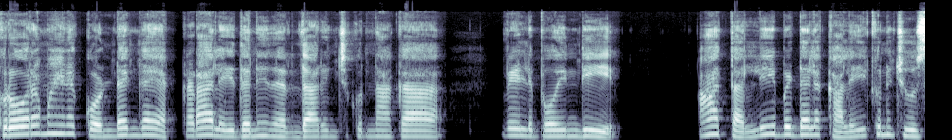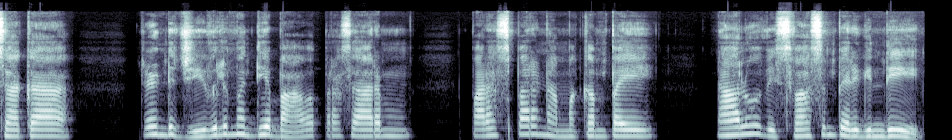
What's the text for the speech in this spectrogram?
క్రూరమైన కొండెంగ ఎక్కడా లేదని నిర్ధారించుకున్నాక వెళ్ళిపోయింది. ఆ తల్లి బిడ్డల కలయికను చూశాక రెండు జీవుల మధ్య భావప్రసారం పరస్పర నమ్మకంపై నాలో విశ్వాసం పెరిగింది.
